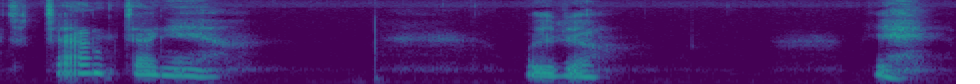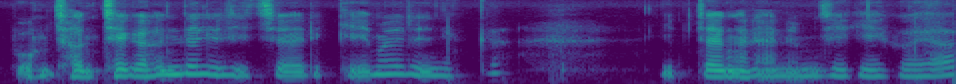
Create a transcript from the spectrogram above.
아주 짱짱해요. 오히려 예, 몸 전체가 흔들리죠. 이렇게 힘을 주니까 입장을 안 움직이고요.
